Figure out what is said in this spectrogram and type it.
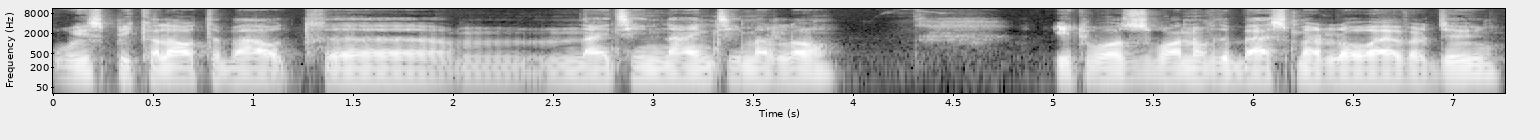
We speak a lot about um, 1990 Merlot. It was one of the best Merlot I ever do.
